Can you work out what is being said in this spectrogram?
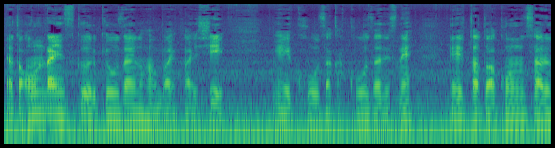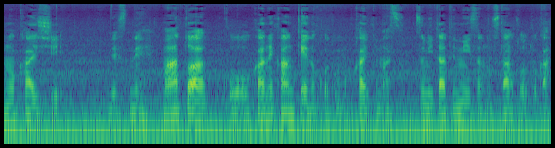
あと、オンラインスクール教材の販売開始、えー、講座か、講座ですね。えっと、あとはコンサルの開始ですね。まあ、あとは、こう、お金関係のことも書いてます。積立 NISA のスタートとか、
